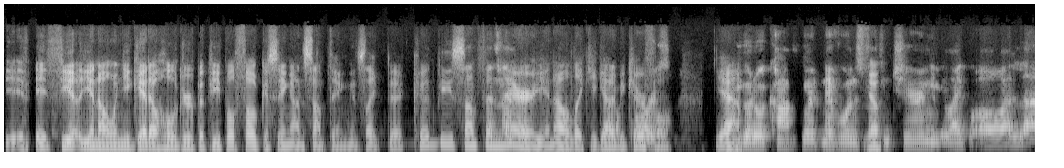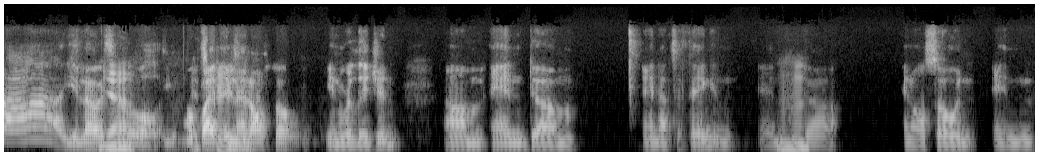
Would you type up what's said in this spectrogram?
it, it feel you know when you get a whole group of people focusing on something, it's like there could be something That's right. there. You know, like you got to be course. careful. Yeah. You go to a concert and everyone's Yep. fucking cheering, and you're like, "Oh, Allah!" You know, it's Yeah. cool. You know, It's but crazy. and then also in religion, um, and um, and that's a thing, and and Mhm. uh, and also in in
